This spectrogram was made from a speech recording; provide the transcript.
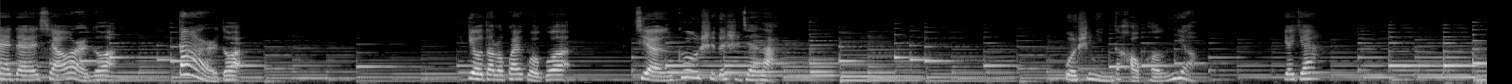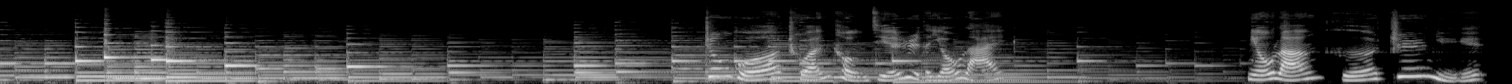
爱的小耳朵、大耳朵，又到了乖果果讲故事的时间啦！我是你们的好朋友丫丫。中国传统节日的由来。牛郎和织女，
